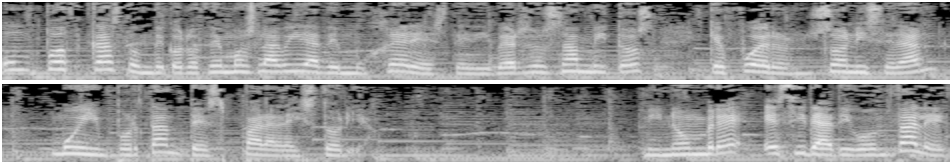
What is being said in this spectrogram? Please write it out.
Un podcast donde conocemos la vida de mujeres de diversos ámbitos que fueron, son y serán muy importantes para la historia. Mi nombre es Irati González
